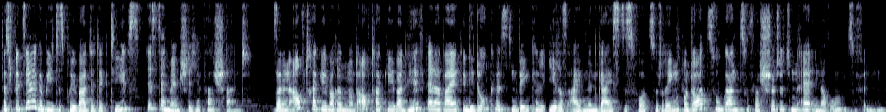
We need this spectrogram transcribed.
Das Spezialgebiet des Privatdetektivs ist der menschliche Verstand. Seinen Auftraggeberinnen und Auftraggebern hilft er dabei, in die dunkelsten Winkel ihres eigenen Geistes vorzudringen und dort Zugang zu verschütteten Erinnerungen zu finden.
